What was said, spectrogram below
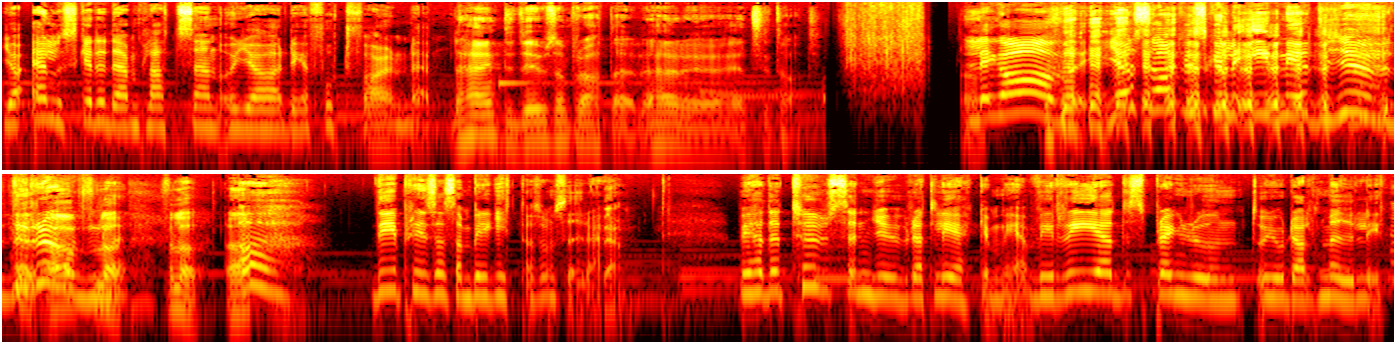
Jag älskade den platsen och gör det fortfarande. Det här är inte du som pratar, det här är ett citat. Lägg av! Jag sa att vi skulle in i ett ljudrum. Ja, förlåt. förlåt. Ja. Det är prinsessan Birgitta som säger det. Ja. Vi hade tusen djur att leka med. Vi red, sprang runt och gjorde allt möjligt.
